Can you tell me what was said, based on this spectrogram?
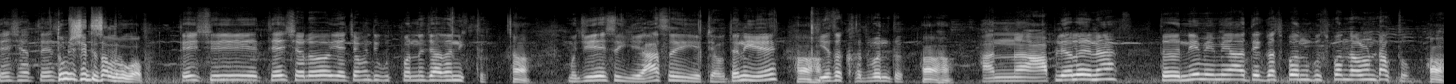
ते तुमची शेती चालत बघू आपण. ते शे- ते शलो याच्यामध्ये उत्पन्न ज्यादा निघतं. हां. म्हणजे हे असं- हे असं हे ठेवताना हे हा, हा. याचं खत बनतं. हां हां. आणि आपल्याला आहे ना तर नेहमी मी ते गचपन गुचपन जाळून टाकतो. हा.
